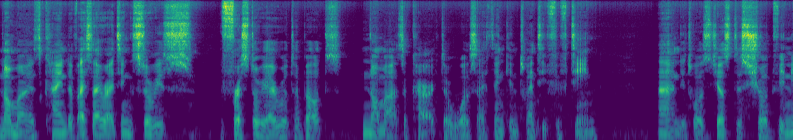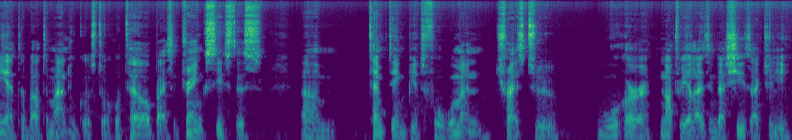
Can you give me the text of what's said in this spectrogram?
Nneoma is kind of I started writing stories. The first story I wrote about Nneoma as a character was I think in 2015 and it was just this short vignette about a man who goes to a hotel, buys a drink, sees this um, tempting, beautiful woman, tries to woo her, not realizing that she's actually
